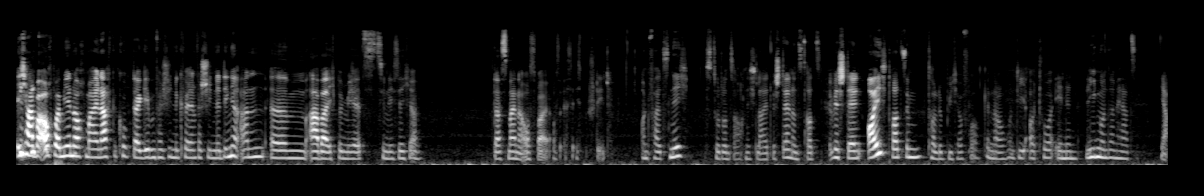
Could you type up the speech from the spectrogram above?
ich habe auch bei mir noch mal nachgeguckt, da geben verschiedene Quellen verschiedene Dinge an, ähm, aber ich bin mir jetzt ziemlich sicher, dass meine Auswahl aus Essays besteht. Und falls nicht, es tut uns auch nicht leid. Wir stellen uns trotz, wir stellen euch trotzdem tolle Bücher vor. Genau, und die AutorInnen liegen uns am Herzen. Ja.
